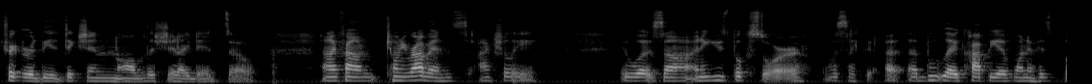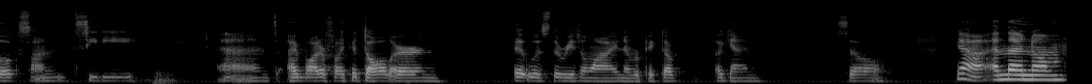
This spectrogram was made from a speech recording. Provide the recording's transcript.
triggered the addiction and all the shit I did. So, and I found Tony Robbins actually. It was uh, in a used bookstore. It was like a, a bootleg copy of one of his books on CD, and I bought it for like a dollar, and it was the reason why I never picked up again. So, yeah, and then um,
